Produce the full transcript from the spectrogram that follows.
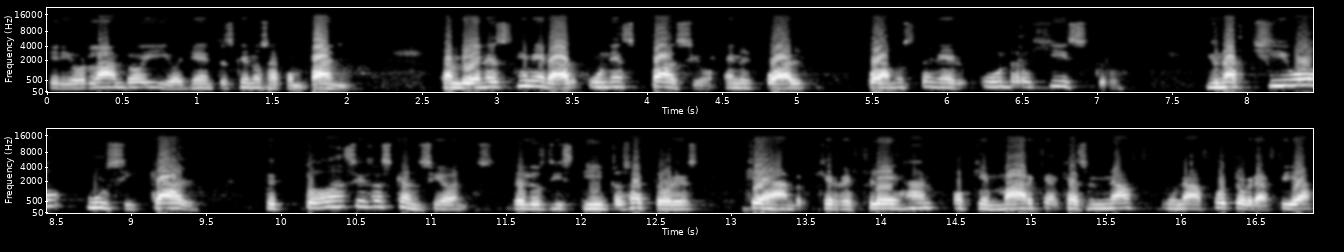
querido Orlando y oyentes que nos acompañan. También es generar un espacio en el cual podamos tener un registro y un archivo musical de todas esas canciones, de los distintos actores que, reflejan o que marcan, que hacen una, una fotografía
